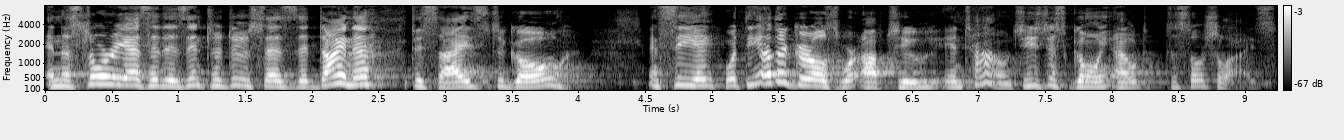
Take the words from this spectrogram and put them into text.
And the story, as it is introduced, says that Dinah decides to go and see what the other girls were up to in town. She's just going out to socialize.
